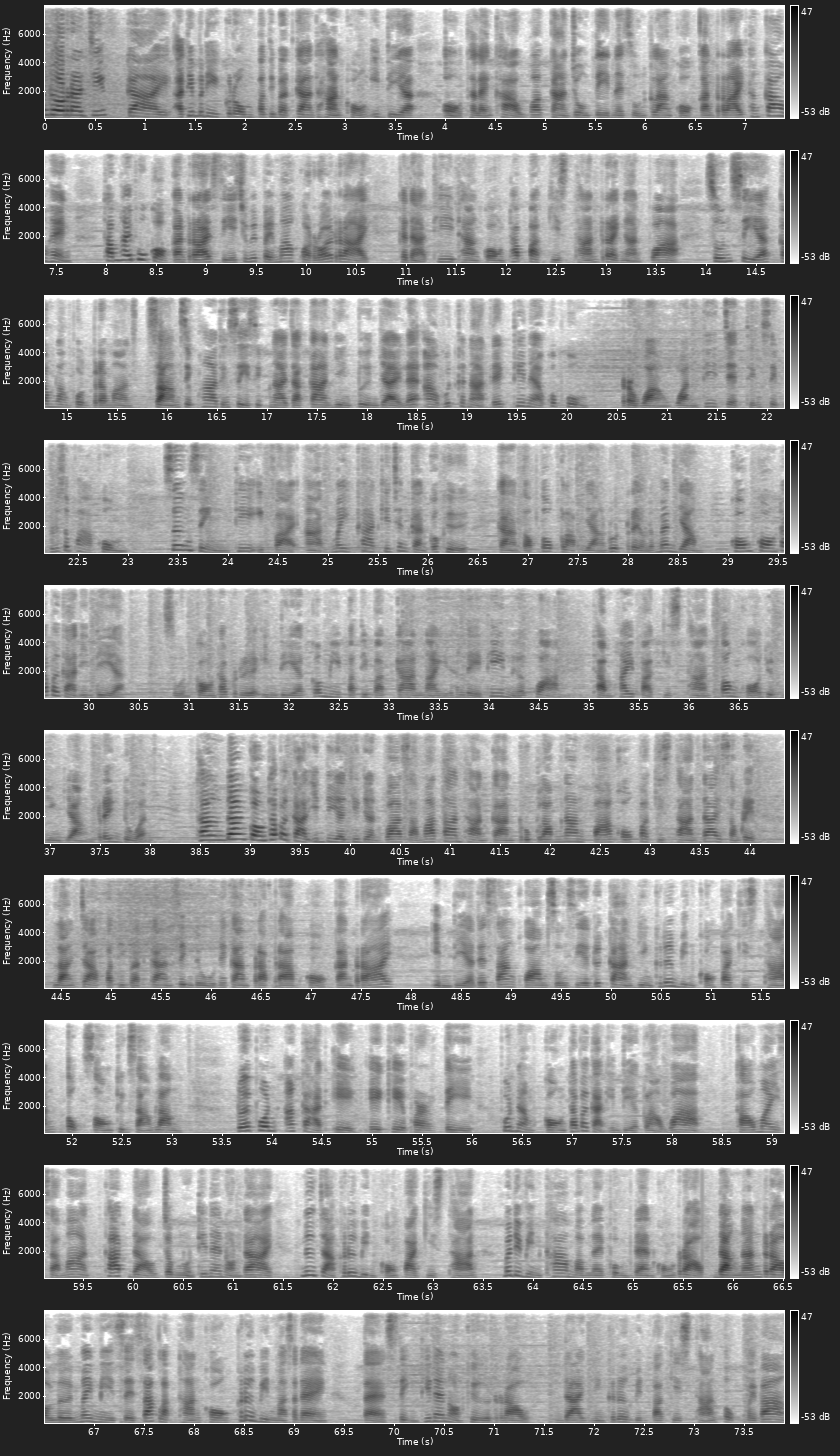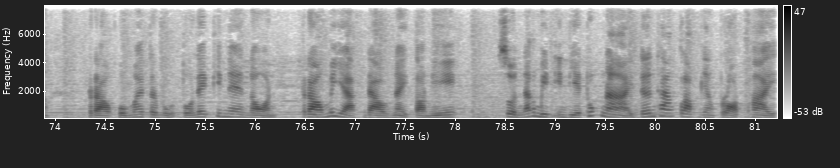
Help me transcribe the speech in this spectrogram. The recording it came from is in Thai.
พลโทราจิฟกาย อธิบดีกรมปฏิบัติการทหารของอินเดีย ออกแถลงข่าวว่าการโจมตีในศูนย์กลางก่อการร้ายทั้ง 9 แห่งทำให้ผู้ก่อการร้ายเสียชีวิตไปมากกว่าร้อยราย ขณะที่ทางกองทัพปากีสถานรายงานว่า สูญเสียกำลังพลประมาณ 35-40 นายจากการยิงปืนใหญ่และอาวุธขนาดเล็กที่แนวควบคุม ระหว่างวันที่ 7-10 พฤษภาคม ซึ่งสิ่งที่อีกฝ่ายอาจไม่คาดคิดเช่นกันก็คือ การตอบโต้กลับอย่างรวดเร็วและแม่นยำของกองทัพอากาศอินเดีย ส่วนกองทัพเรืออินเดียก็มีปฏิบัติการในทะเลที่เหนือกว่าทำให้ปากีสถานต้องขอหยุดยิงอย่างเร่งด่วน ทางด้านกองทัพอากาศอินเดียยืนยันว่าสามารถต้านทานการรุกล้ำน่านฟ้าของปากีสถานได้สำเร็จ หลังจากปฏิบัติการซินดูในการปราบปรามก่อการร้าย อินเดียได้สร้างความสูญเสียด้วยการยิงเครื่องบินของปากีสถานตก 2-3 ลำ โดยพลอากาศเอกเอเคพารตี ผู้นำกองทัพอากาศอินเดียกล่าวว่า เขาไม่สามารถคาดเดาจำนวนที่แน่นอนได้ เนื่องจากเครื่องบินของปากีสถานไม่ได้บินข้ามมาในพรมแดนของเรา ดังนั้นเราเลยไม่มีเศษซากหลักฐานของเครื่องบินมาแสดง แต่สิ่งที่แน่นอนคือเราได้ยิงเครื่องบินปากีสถานตกไปบ้าง เราคงไม่ระบุตัวเลขที่แน่นอน เราไม่อยากเดาในตอนนี้ ส่วนนักบินอินเดียทุกนายเดินทางกลับอย่างปลอดภัย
